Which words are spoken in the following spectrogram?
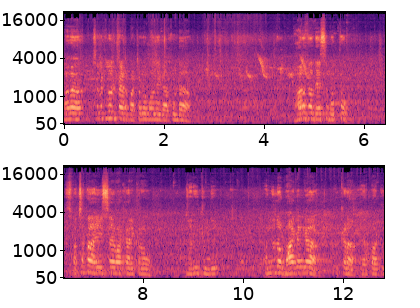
మన చిలకలూరిపేట పట్టణంలోనే కాకుండా భారతదేశం మొత్తం స్వచ్ఛతా హై సేవా కార్యక్రమం జరుగుతుంది. అందులో భాగంగా ఇక్కడ ఏర్పాటు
